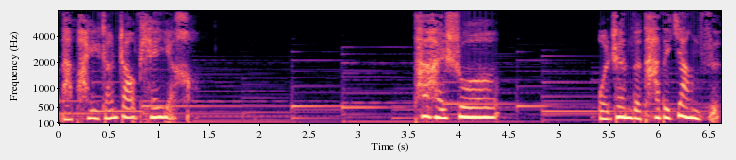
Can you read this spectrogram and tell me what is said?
哪怕一张照片也好。他还说，我认得他的样子，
